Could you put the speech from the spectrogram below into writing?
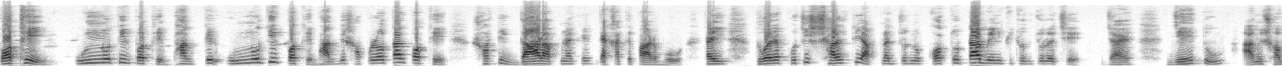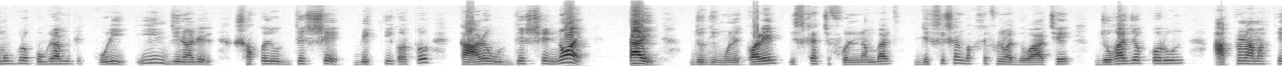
পথে উন্নতির পথে, ভাগ্যের উন্নতির পথে, ভাগ্যের সফলতার পথে সঠিক দ্বার আপনাকে দেখাতে পারব। তাই দু হাজার পঁচিশ সালটি আপনার জন্য কতটা বেনিফিট হতে চলেছে? যা যেহেতু আমি সমগ্র প্রোগ্রামটি করি ইন জেনারেল সকল উদ্দেশ্যে, ব্যক্তিগত, কারও উদ্দেশ্যে নয়। তাই যদি মনে করেন স্ক্র্যাচে ফোন নাম্বার ডিসক্রিপশন বক্সে ফোন নাম্বার দেওয়া আছে, যোগাযোগ করুন। আপনারা আমাকে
